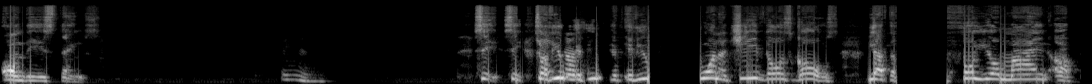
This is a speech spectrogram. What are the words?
on these things. Mm. See, see. So if you if you if you want to achieve those goals, you have to fill your mind up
